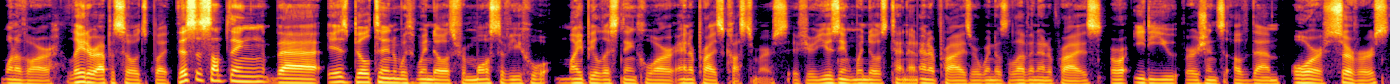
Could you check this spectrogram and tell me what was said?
one of our later episodes. But this is something that is built in with Windows for most of you who might be listening who are enterprise customers. If you're using Windows 10 Enterprise or Windows 11 Enterprise or EDU versions of them or servers,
